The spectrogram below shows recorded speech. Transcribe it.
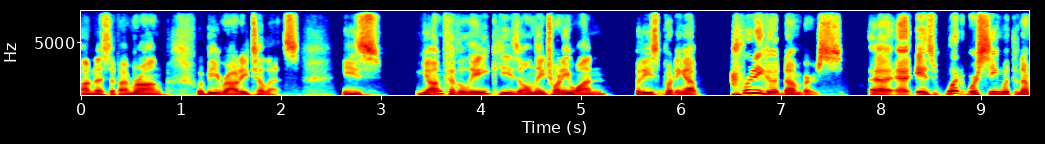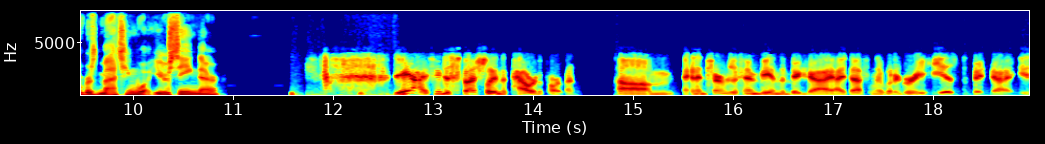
on this if I'm wrong, would be Rowdy Tellez. He's young for the league. He's only 21, but he's putting up pretty good numbers. Uh, uh is what we're seeing with the numbers matching what you're seeing there? Yeah, I think especially in the power department. Um, and in terms of him being the big guy, I definitely would agree. He is the big guy. He's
